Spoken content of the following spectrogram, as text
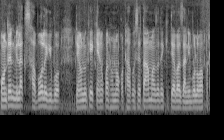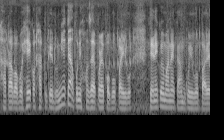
কণ্টেণ্টবিলাক চাব লাগিব তেওঁলোকে কেনেকুৱা ধৰণৰ কথা কৈছে তাৰ মাজতে কেতিয়াবা জানিব লগা কথা এটা পাব সেই কথাটোকে ধুনীয়াকৈ আপুনি সজাই পৰাই ক'ব পাৰিব তেনেকৈ মানে কাম কৰিব পাৰে।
